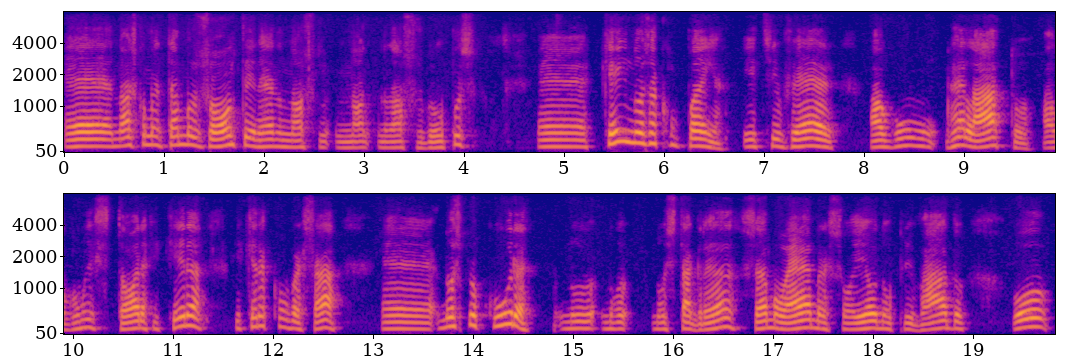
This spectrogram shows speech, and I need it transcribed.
é, nós comentamos ontem né, no nosso, no, nos nossos grupos. É, quem nos acompanha e tiver algum relato, alguma história que queira, que queira conversar, é, nos procura no, no, no, Instagram, chama o Emerson, eu no privado, ou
